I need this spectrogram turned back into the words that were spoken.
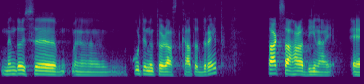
Mendoj se Kurti në këtë rast ka të drejtë. Taksa Haradinaj e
